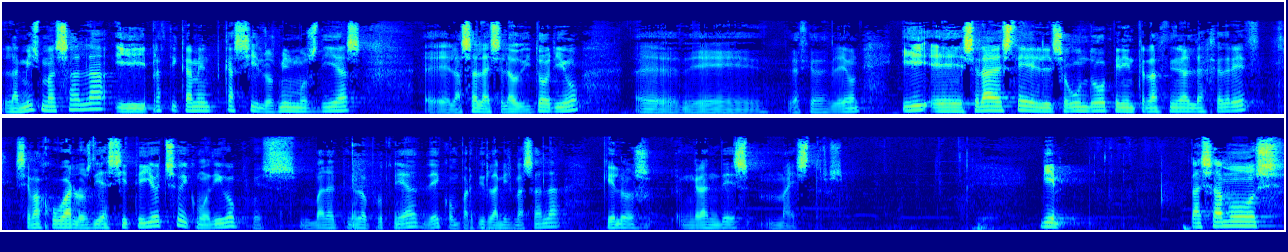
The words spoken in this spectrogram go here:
la misma sala y prácticamente casi los mismos días. Eh, la sala es el auditorio de, la ciudad de León y será este el segundo Open Internacional de Ajedrez. Se va a jugar los días 7 y 8 y, como digo, pues van a tener la oportunidad de compartir la misma sala que los grandes maestros. Bien, pasamos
